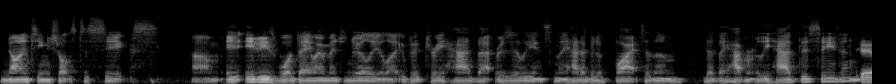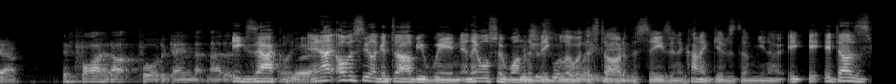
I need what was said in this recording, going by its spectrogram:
nineteen shots to six. Um, it, it is what Damo mentioned earlier. Like Victory had that resilience and they had a bit of bite to them that they haven't really had this season. Yeah. They're fired up for the game that matters. Exactly, Yeah. and I, obviously like a derby win, and they also won Which the big blue the at the league start of the season. It kind of gives them, you know, it, it, it does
